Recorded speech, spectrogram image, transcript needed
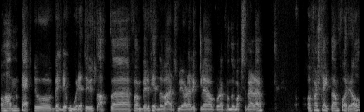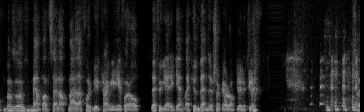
Og han pekte jo veldig ordrett ut at uh, for han ville finne hva er det som gjør deg lykkelig, og hvordan kan du maksimere det. Og Først tenkte han forhold, men så mente han selv at nei, det er for mye krangling i forhold. Det fungerer ikke. Det er kun venner som kan gjøre deg ordentlig lykkelig. Så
